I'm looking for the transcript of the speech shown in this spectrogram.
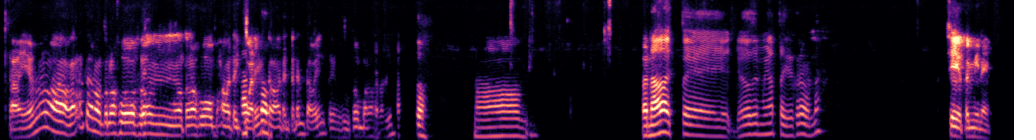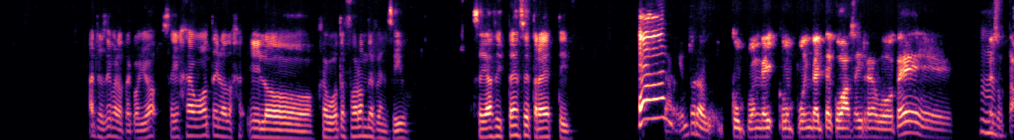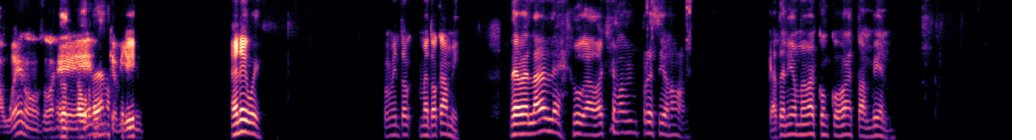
Está bien, no, agállate, en otros juegos son, en otros juegos vas a meter 40, vas a meter 30, 20. nosotros vamos a ganar. No. Pues nada, este. Yo terminaste, yo creo, ¿verdad? Sí, yo terminé. Ah, yo sí, pero te cogió 6 rebotes y los, y los rebotes fueron defensivos. 6 asistencias y 3 steals. Está bien, pero con Ponga- con Ponga te coja 6 rebotes, Mm. eso está bueno. Eso es está bueno, que sí. bien. Anyway, pues me, to- me toca a mí. De verdad, el jugador que más me impresionó, que ha tenido memes con cojones también,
